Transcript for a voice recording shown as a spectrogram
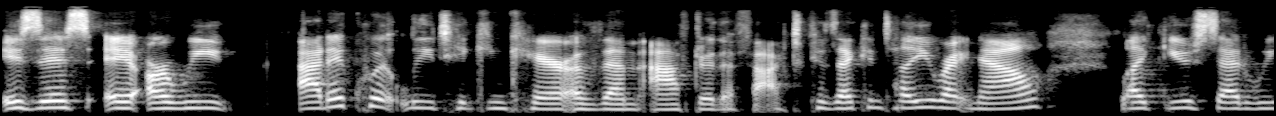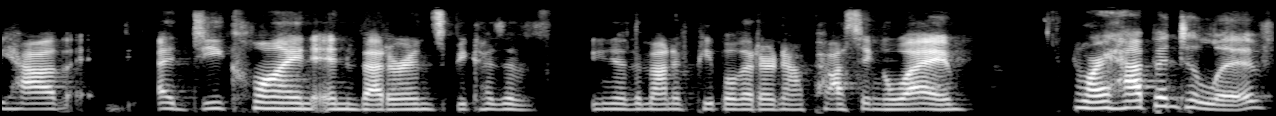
Is this, a, are we adequately taking care of them after the fact. Because I can tell you right now, like you said, we have a decline in veterans because of you know the amount of people that are now passing away. where I happen to live,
